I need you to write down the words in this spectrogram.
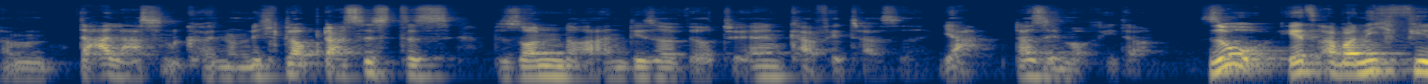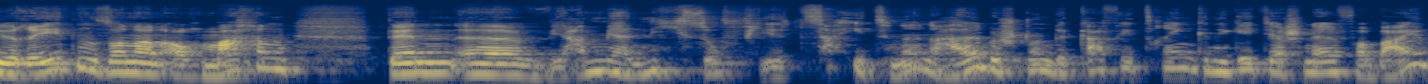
ähm, da lassen können. Und ich glaube, das ist das Besondere an dieser virtuellen Kaffeetasse. Ja, da sind wir wieder. So, jetzt aber nicht viel reden, sondern auch machen, denn äh, wir haben ja nicht so viel Zeit. Ne? Eine halbe Stunde Kaffee trinken, die geht ja schnell vorbei.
